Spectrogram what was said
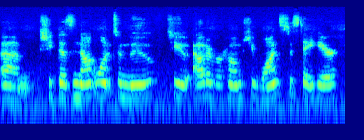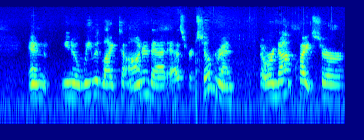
Um, she does not want to move to out of her home. She wants to stay here, and you know, we would like to honor that as her children, but we're not quite sure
